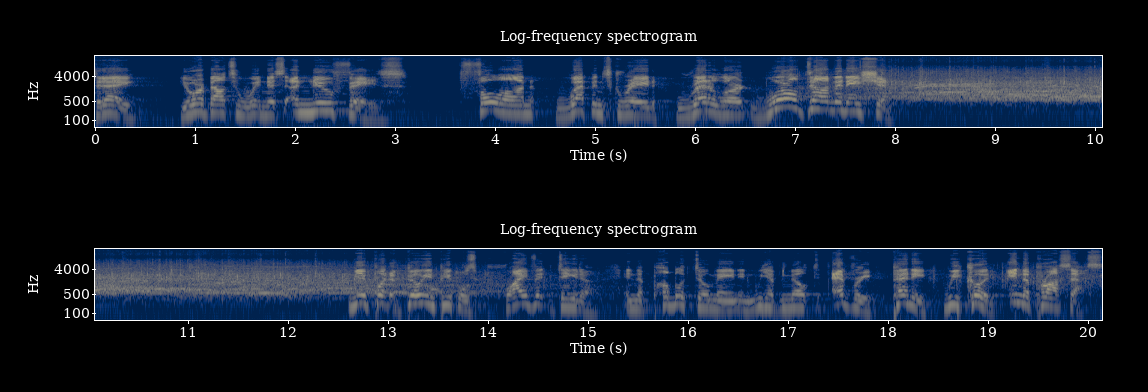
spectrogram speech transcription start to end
Today, you're about to witness a new phase. Full-on, weapons-grade, red alert, world domination. We have put a billion people's private data in the public domain and we have milked every penny we could in the process.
